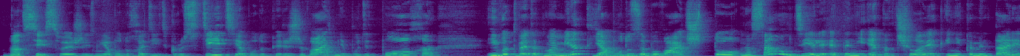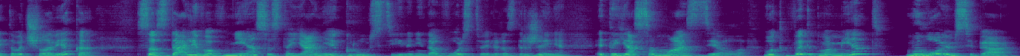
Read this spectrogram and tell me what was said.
над всей своей жизнью. Я буду ходить грустить, я буду переживать, мне будет плохо. И вот в этот момент я буду забывать, что на самом деле это не этот человек и не комментарий этого человека создали вовне состояние грусти или недовольства или раздражения. Это я сама сделала. Вот в этот момент мы ловим себя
